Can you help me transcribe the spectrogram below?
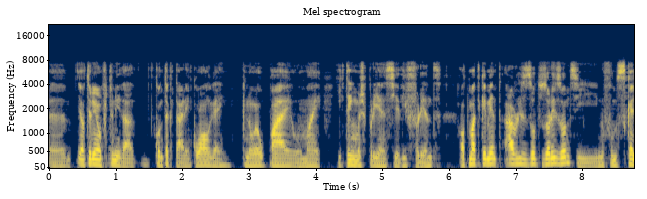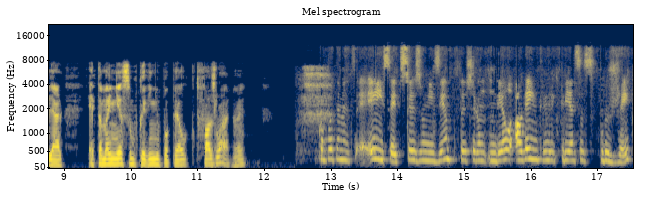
Uh, e ao terem a oportunidade de contactarem com alguém que não é o pai ou a mãe e que tem uma experiência diferente, automaticamente abre-lhes outros horizontes e, no fundo, se calhar é também esse um bocadinho o papel que tu fazes lá, não é? Completamente. É isso, é tu seres um exemplo, de ser um, dele, alguém que a criança se projete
